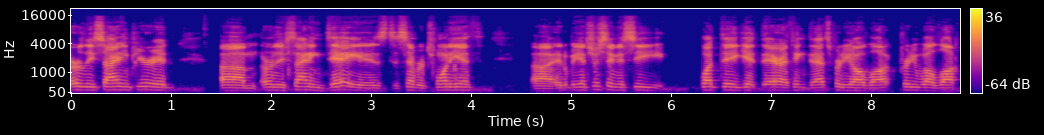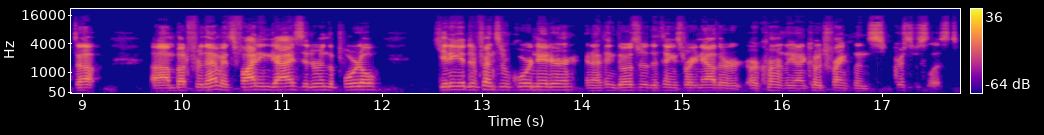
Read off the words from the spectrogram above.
early signing period um, early signing day is December 20th. Uh, it'll be interesting to see what they get there. I think that's pretty all locked, pretty well locked up. Um, but for them, it's finding guys that are in the portal, getting a defensive coordinator, and I think those are the things right now that are, are currently on Coach Franklin's Christmas list.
